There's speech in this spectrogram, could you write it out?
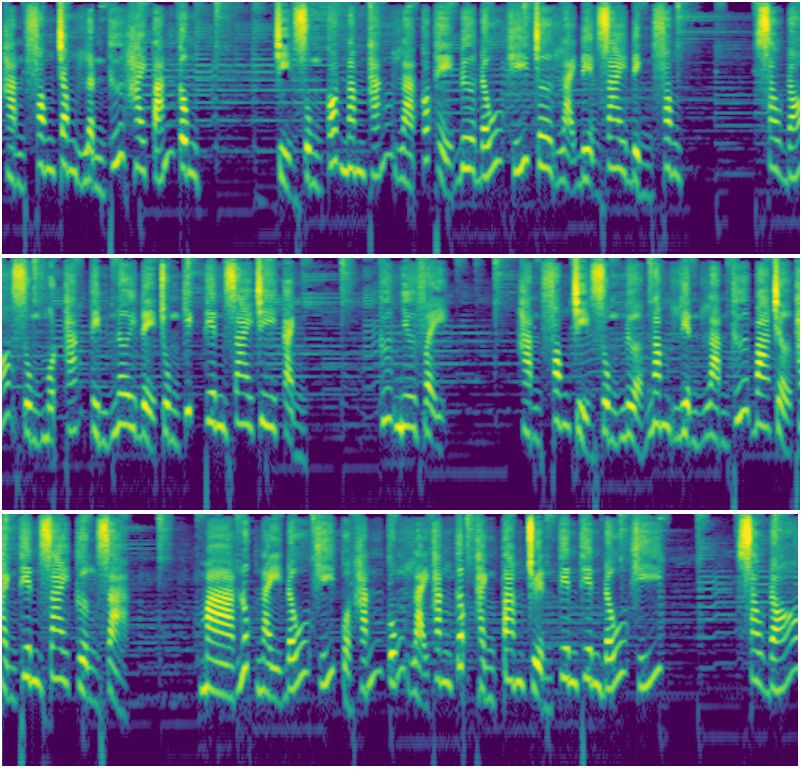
Hàn Phong trong lần thứ hai tán công. Chỉ dùng có 5 tháng là có thể đưa đấu khí trơ lại địa giai đỉnh phong. Sau đó dùng một tháng tìm nơi để trùng kích thiên giai chi cảnh. Cứ như vậy, Hàn Phong chỉ dùng nửa năm liền làn thứ ba trở thành thiên giai cường giả. Mà lúc này đấu khí của hắn cũng lại thăng cấp thành tam chuyển tiên thiên đấu khí. Sau đó,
